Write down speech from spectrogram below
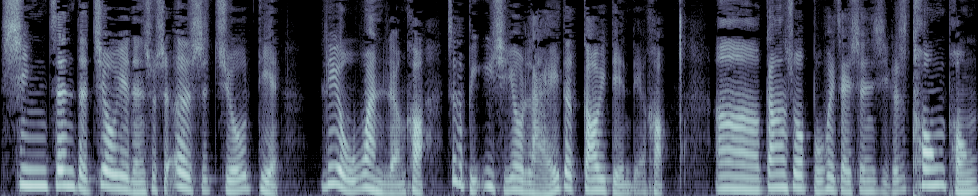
新增的就业人数是二十九点六万人哈，这个比预期又来的高一点点哈。呃，刚刚说不会再升息，可是通膨。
